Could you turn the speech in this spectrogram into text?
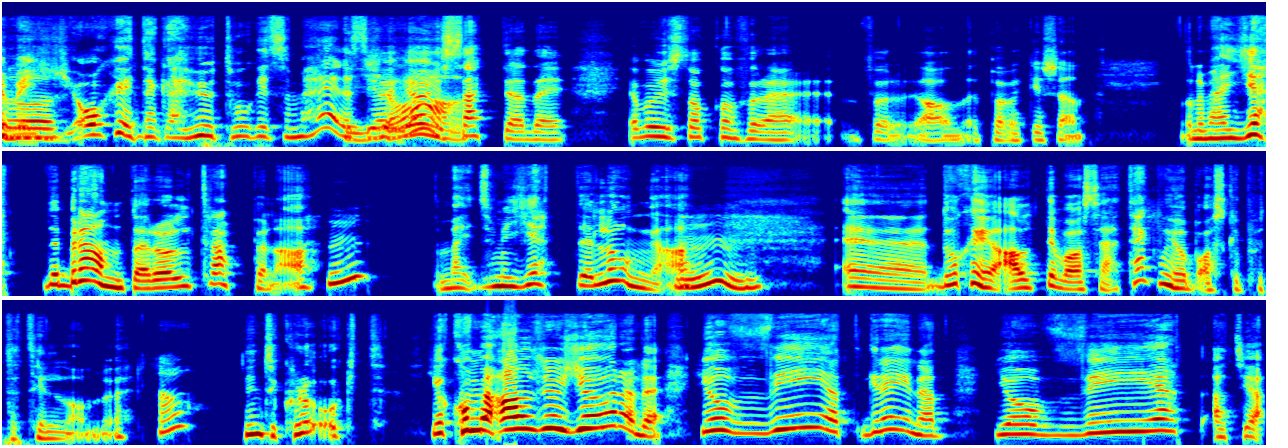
Så- men jag kan ju tänka hur tokigt som helst. Jag, jag har ju Ja. sagt det dig. Jag var i Stockholm för, här, för ja, ett par veckor sedan. Och de här jättebranta rulltrapporna, Mm. de här som är jättelånga, Mm. eh, då kan jag alltid vara så här, tänk om jag bara ska putta till någon nu. Ja. Det är inte klokt. Jag kommer aldrig att göra det. Jag vet grejen att jag vet att jag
